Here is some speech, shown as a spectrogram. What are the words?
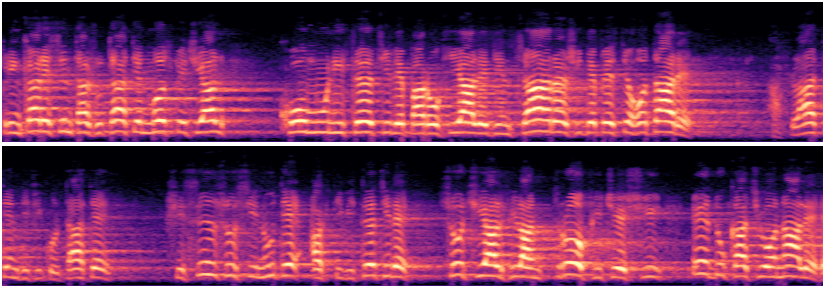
prin care sunt ajutate în mod special comunitățile parohiale din țară și de peste hotare, aflate în dificultate și sunt susținute activitățile social-filantropice și educaționale,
